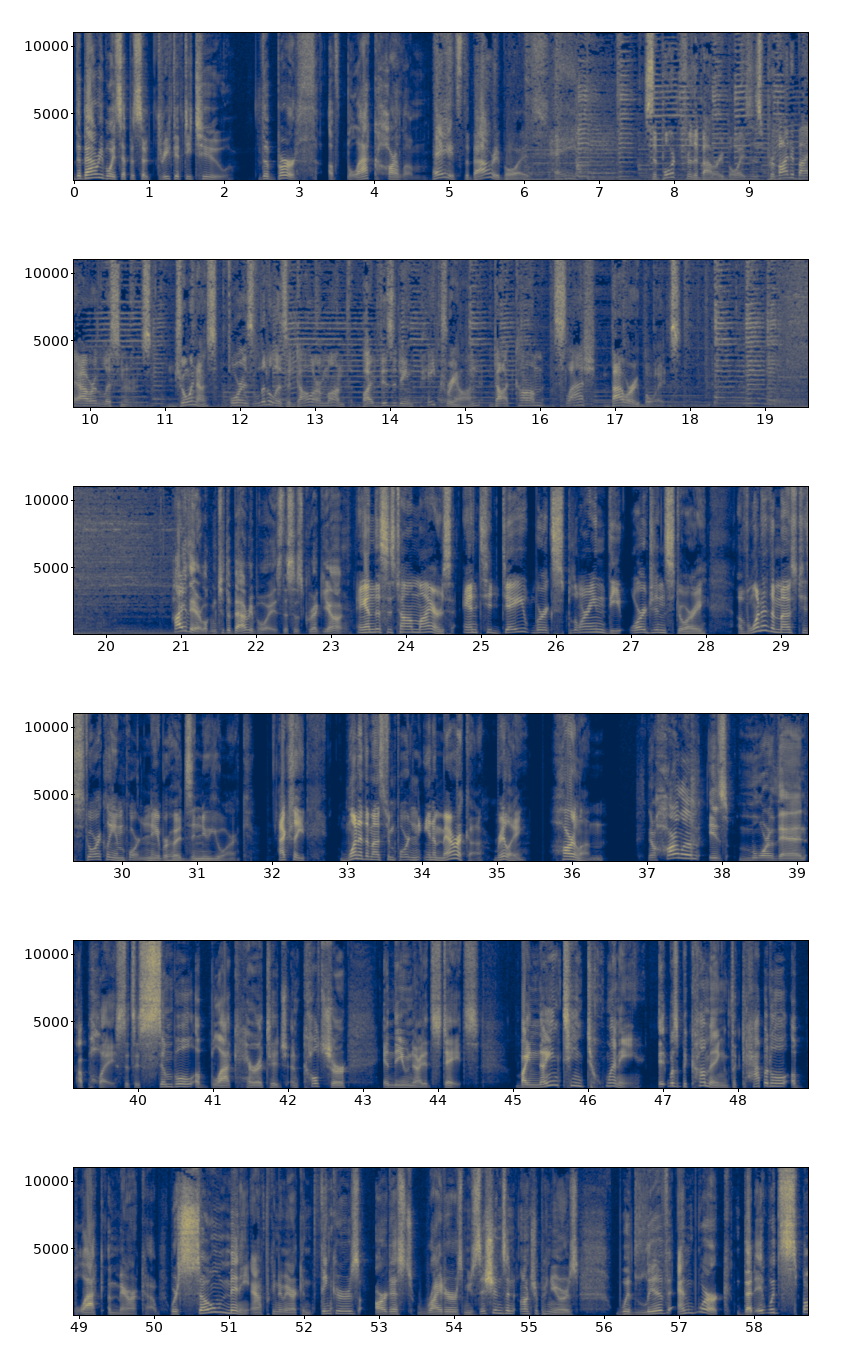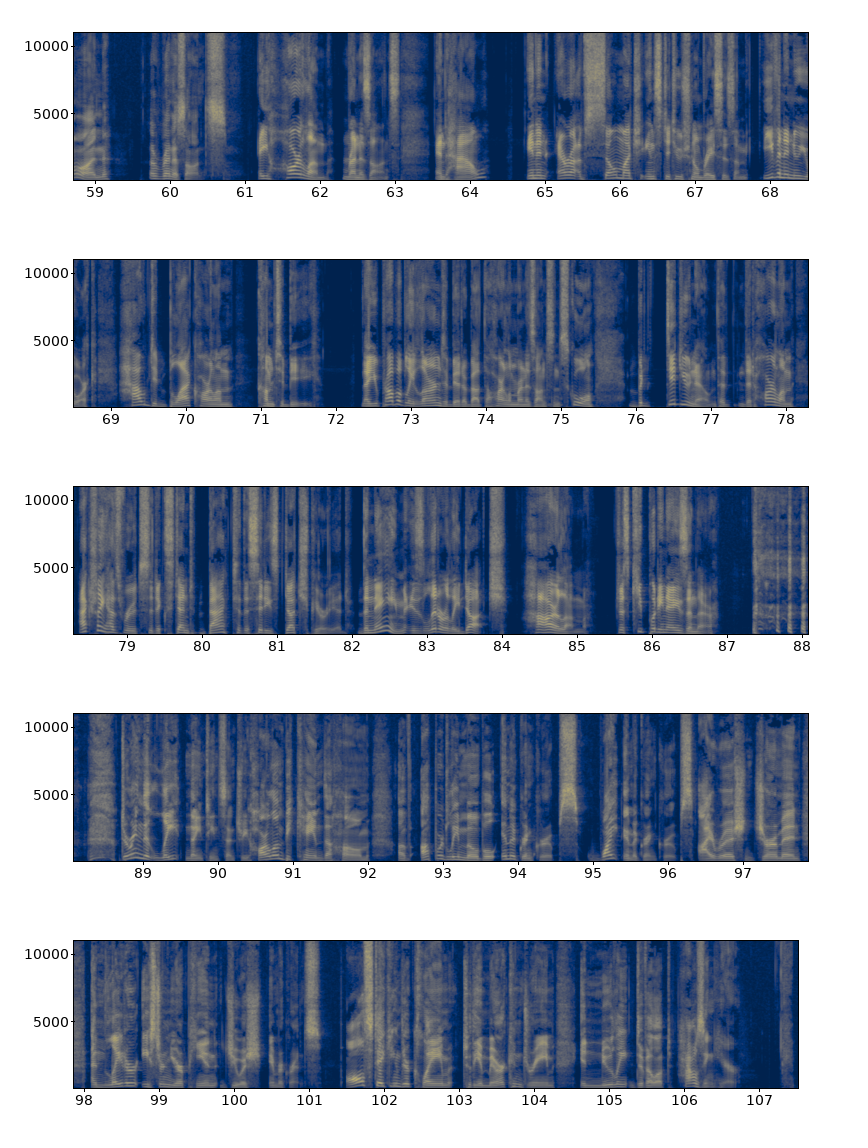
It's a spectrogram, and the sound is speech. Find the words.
The Bowery Boys episode 352 The Birth of Black Harlem. Hey, it's the Bowery Boys. Hey. Support for the Bowery Boys is provided by our listeners. Join us for as little as a dollar a month by visiting patreon.com slash Bowery Boys. Hi there, welcome to the Bowery Boys. This is Greg Young. And this is Tom Myers. And today we're exploring the origin story of one of the most historically important neighborhoods in New York. Actually, one of the most important in America, really Harlem. Now, Harlem is more than a place, it's a symbol of black heritage and culture in the United States. By 1920, it was becoming the capital of black America, where so many African American thinkers, artists, writers, musicians, and entrepreneurs would live and work that it would spawn a renaissance. A Harlem Renaissance. And how? In an era of so much institutional racism, even in New York, how did Black Harlem come to be? Now, you probably learned a bit about the Harlem Renaissance in school, but did you know that, that Harlem actually has roots that extend back to the city's Dutch period? The name is literally Dutch Harlem. Just keep putting A's in there. During the late 19th century, Harlem became the home of upwardly mobile immigrant groups, white immigrant groups, Irish, and German, and later Eastern European Jewish immigrants, all staking their claim to the American dream in newly developed housing here.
